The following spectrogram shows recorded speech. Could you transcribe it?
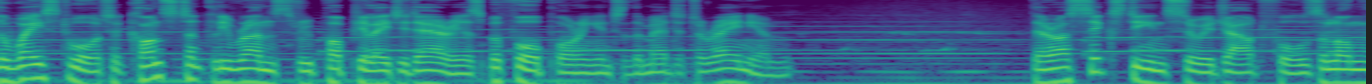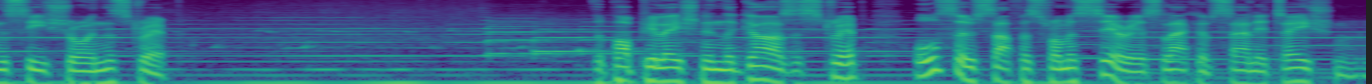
The wastewater constantly runs through populated areas before pouring into the Mediterranean. There are 16 sewage outfalls along the seashore in the Strip. The population in the Gaza Strip also suffers from a serious lack of sanitation.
